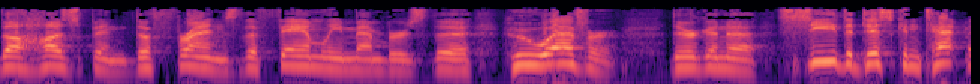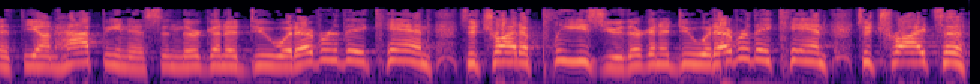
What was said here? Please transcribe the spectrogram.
the husband, the friends, the family members, the whoever. They're gonna see the discontentment, the unhappiness, and they're gonna do whatever they can to try to please you. They're gonna do whatever they can to try to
